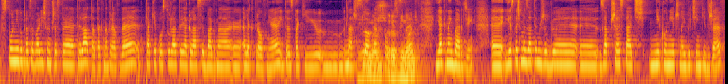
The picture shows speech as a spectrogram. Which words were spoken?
wspólnie wypracowaliśmy przez te, te lata tak naprawdę takie postulaty jak lasy, bagna, elektrownie i to jest taki mm, nasz slogan. Możesz rozwinąć? Jak najbardziej. Jesteśmy za tym, żeby e, zaprzestać niekoniecznej wycinki drzew,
